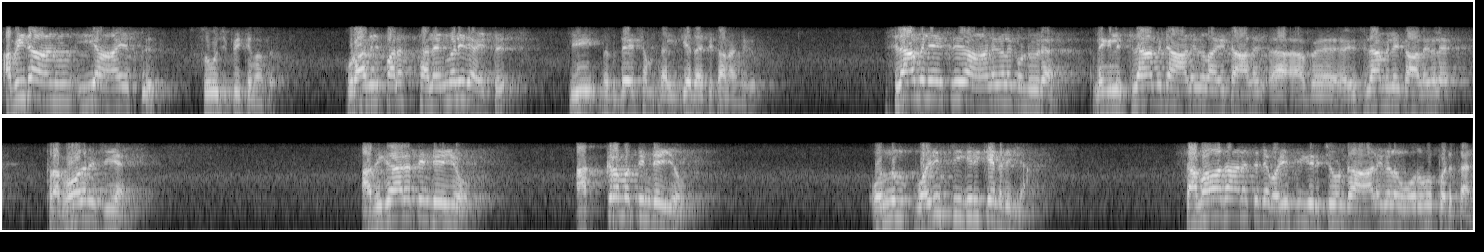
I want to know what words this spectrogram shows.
അപ്പൊ ഇതാണ് ഈ ആയത്ത് സൂചിപ്പിക്കുന്നത്. ഖുറാനിൽ പല സ്ഥലങ്ങളിലായിട്ട് ഈ നിർദ്ദേശം നൽകിയതായിട്ട് കാണാൻ കഴിയും. ഇസ്ലാമിലേക്ക് ആളുകളെ കൊണ്ടുവരാൻ അല്ലെങ്കിൽ ഇസ്ലാമിന്റെ ആളുകളായിട്ട് ആൾ ഇസ്ലാമിലേക്ക് ആളുകളെ പ്രബോധനം ചെയ്യാൻ അധികാരത്തിന്റെയോ അക്രമത്തിന്റെയോ ഒന്നും വഴി സ്വീകരിക്കേണ്ടതില്ല. സമാധാനത്തിന്റെ വഴി സ്വീകരിച്ചുകൊണ്ട് ആളുകളെ ഓർമ്മപ്പെടുത്താൻ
